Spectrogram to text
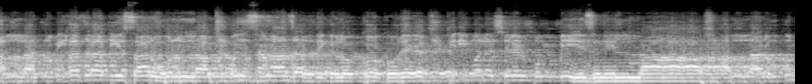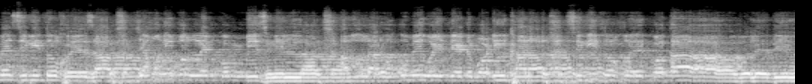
আল্লাহ লক্ষ্য করে বলেছিলেন আল্লাহর হুকুমে জীবিত হয়ে যেমনই বললেন আল্লাহর হুকুমে ওই ডেড বডি খানা জীবিত হয়ে কথা বলে দিল।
